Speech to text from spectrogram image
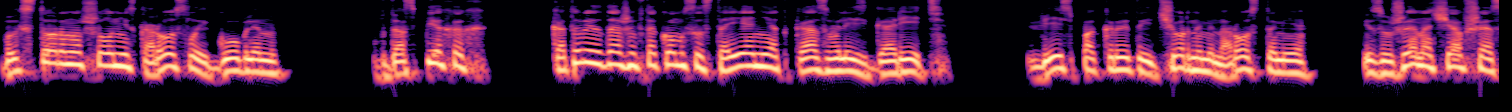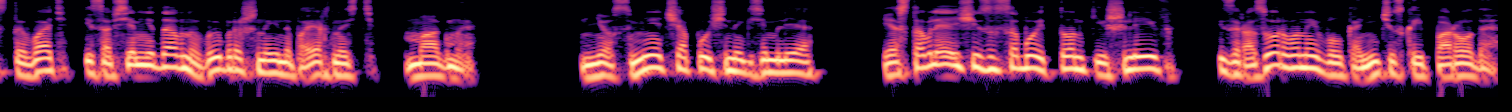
в их сторону шел низкорослый гоблин в доспехах, которые даже в таком состоянии отказывались гореть, весь покрытый черными наростами из уже начавшей остывать и совсем недавно выброшенной на поверхность магмы. Нес меч, опущенный к земле, и оставляющий за собой тонкий шлейф из разорванной вулканической породы.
